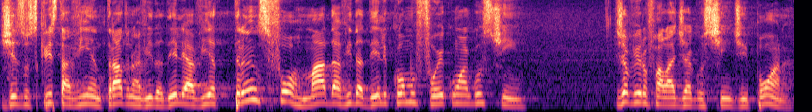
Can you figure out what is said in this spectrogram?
Jesus Cristo havia entrado na vida dele e havia transformado a vida dele, como foi com Agostinho. Já ouviram falar de Agostinho de Hipona?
